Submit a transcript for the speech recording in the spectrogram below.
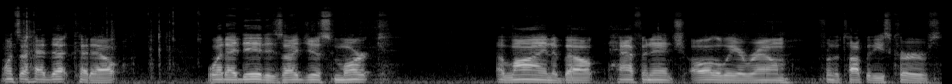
Once I had that cut out, what I did is I just marked a line about half an inch all the way around from the top of these curves.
